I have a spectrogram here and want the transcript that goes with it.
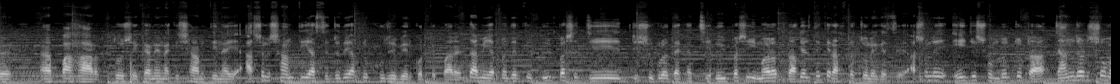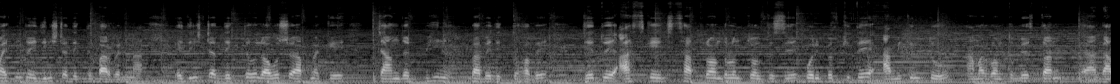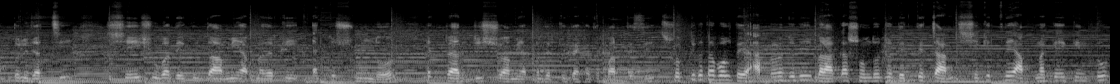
পাহাড়, তো সেখানে নাকি শান্তি নাই। আসলে শান্তি আছে যদি আপনি খুঁজে বের করতে পারেন। আমি আপনাদেরকে দুই পাশে যে দৃশ্যগুলো দেখাচ্ছি, দুই পাশে ইমারত রাস্তা থেকে রাস্তা চলে গেছে। আসলে এই যে সৌন্দর্যটা যানজটের সময় কিন্তু এই জিনিসটা দেখতে পারবেন না। এই জিনিসটা দেখতে হলে অবশ্যই আপনাকে যানজটবিহীন ভাবে দেখতে হবে। যেহেতু আজকে ছাত্র আন্দোলন চলতেছে, পরিপ্রেক্ষিতে আমি কিন্তু আমার গন্তব্যস্থান গাবতলী যাচ্ছি। সেই সুবাদে কিন্তু আমি আপনাদেরকে এত সুন্দর একটা দৃশ্য আমি আপনাদেরকে দেখাতে পারতেছি। সত্যি কথা বলতে আপনারা যদি ঢাকার সৌন্দর্য দেখতে চান, সেক্ষেত্রে আপনাকে কিন্তু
